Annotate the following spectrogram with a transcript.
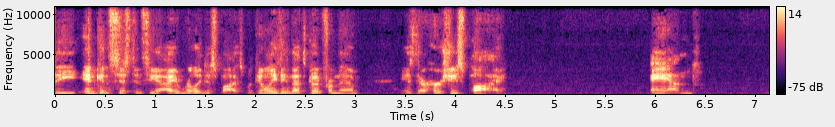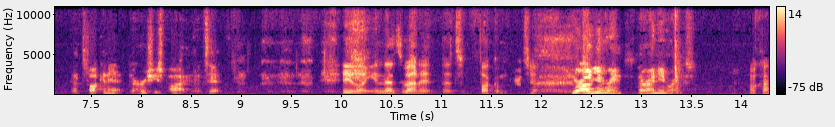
the inconsistency I really despise, but the only thing that's good from them is their Hershey's pie, and that's fucking it. The Hershey's pie. That's it. He's like, and that's about it. That's fuck them. Their onion rings. Their onion rings. Okay.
